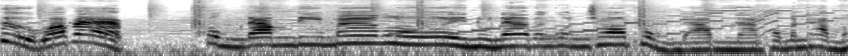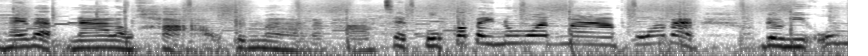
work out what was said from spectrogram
ถือว่าแบบ ผมดำดีมากเลย หนูนาเป็นคนชอบผมดำนะ เพราะมันทำให้แบบหน้าเราขาวขึ้นมานะคะ เสร็จปุ๊บก็ไปนวดมา เพราะว่าแบบเดี๋ยวนี้อุ้ม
